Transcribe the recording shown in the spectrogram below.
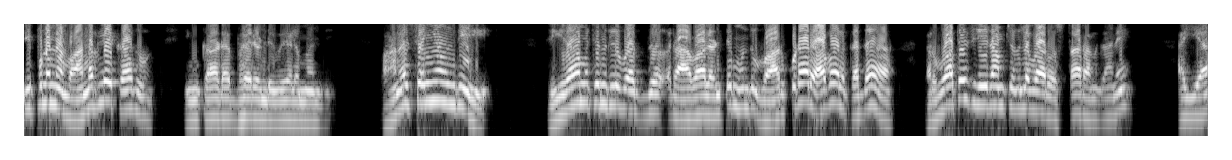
ఇప్పుడు నా వానరులే కాదు ఇంకా డెబ్బై రెండు వేల మంది. వానర సైన్యం ఉంది. శ్రీరామచంద్రుల వద్ద రావాలంటే ముందు వారు కూడా రావాలి కదా తరువాతే శ్రీరామచంద్రుల వారు వస్తారనగానే అయ్యా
